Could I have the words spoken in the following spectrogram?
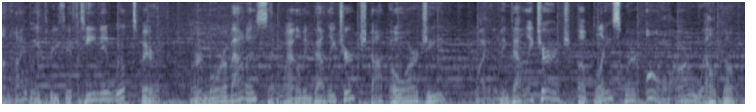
on Highway 315 in Wilkes-Barre. Learn more about us at wyomingvalleychurch.org. Wyoming Valley Church, a place where all are welcome.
